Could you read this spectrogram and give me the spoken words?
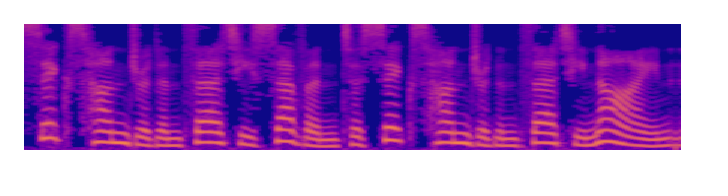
637 to 639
